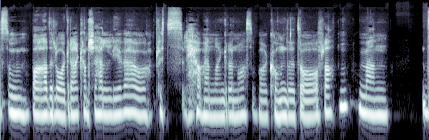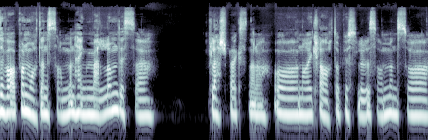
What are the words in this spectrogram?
som bare hadde ligget der kanskje hele livet, og plutselig av en eller annen grunn så bare kom det til overflaten. Men det var på en måte en sammenheng mellom disse flashbacksene, da. Og når jeg klarte å pusle det sammen, så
